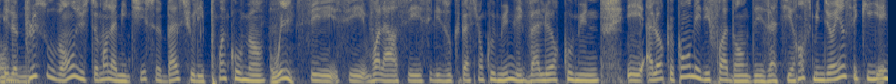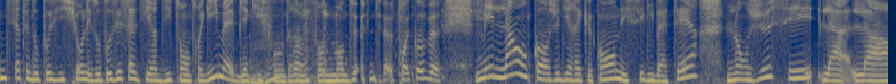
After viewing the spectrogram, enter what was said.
on- Et le plus souvent, justement, l'amitié se base sur les points communs. Oui. C'est, voilà, c'est, les occupations communes, les valeurs communes. Et alors que quand on est des fois dans des attirances, mine de rien, c'est qu'il y a une certaine opposition. Les opposés s'attirent, dit-on entre guillemets, bien qu'il faudrait un fondement de, de points communs. Mais là encore, je dirais que quand on est célibataire, l'enjeu, c'est la, la,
